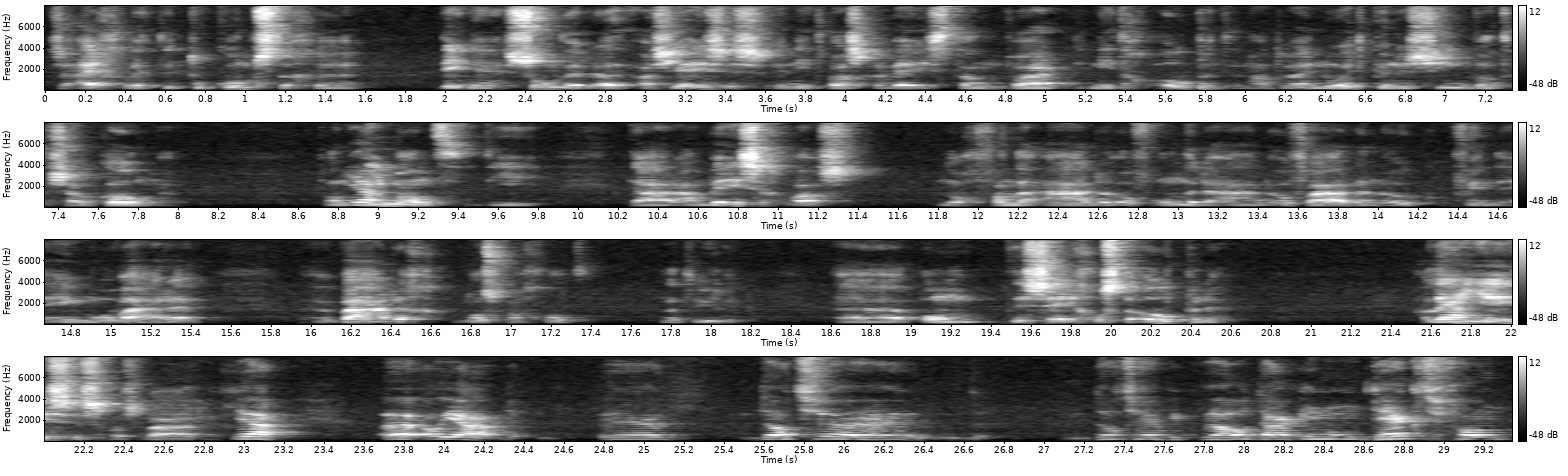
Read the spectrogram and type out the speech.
Dus eigenlijk de toekomstige dingen, zonder dat als Jezus er niet was geweest, dan waren die niet geopend en hadden wij nooit kunnen zien wat er zou komen. Want Ja. niemand die daar aanwezig was, nog van de aarde of onder de aarde of waar dan ook, of in de hemel, waren eh, waardig, los van God natuurlijk, eh, om de zegels te openen. Alleen Jezus was waardig. Ja, oh ja, dat, d- dat heb ik wel daarin ontdekt van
